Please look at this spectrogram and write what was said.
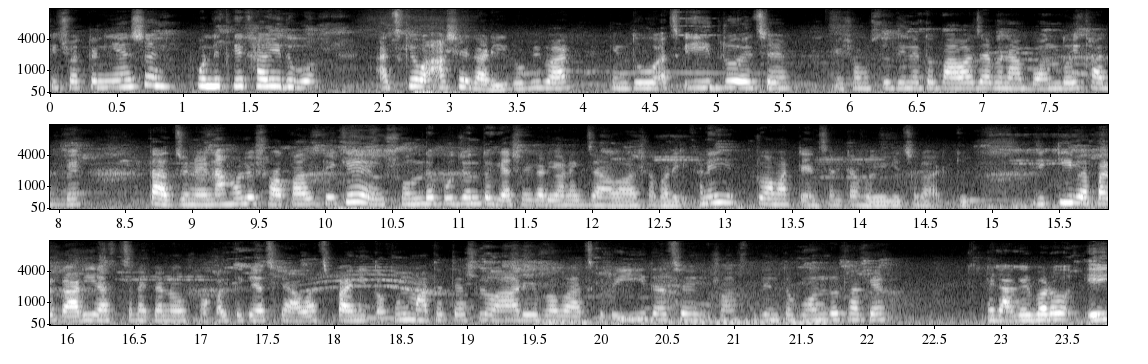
কিছু একটা নিয়ে এসে পণ্ডিতকে খাইয়ে দেবো। আজকেও আসে গাড়ি, রবিবার, কিন্তু আজকে ঈদ রয়েছে। এই সমস্ত দিনে তো পাওয়া যাবে না, বন্ধই থাকবে। তার জন্য না হলে সকাল থেকে সন্ধে পর্যন্ত গ্যাসের গাড়ি অনেক যাওয়া আসা করে। এখানেই একটু আমার টেনশনটা হয়ে গেছিল আর কি। যে কী ব্যাপার গাড়ি আসছে না কেন? সকাল থেকে আজকে আওয়াজ পাইনি। তখন মাথাতে আসলো, আরে বাবা, আজকে তো ঈদ আছে সমস্ত দিন তো বন্ধ থাকে। এর আগের বারও এই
